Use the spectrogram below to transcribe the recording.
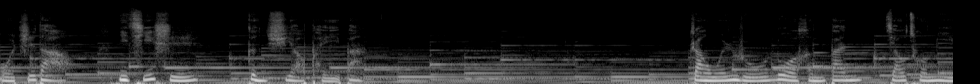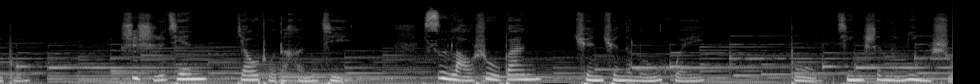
我知道，你其实更需要陪伴。掌纹如落痕般交错密布，是时间雕琢的痕迹；似老树般圈圈的轮回，不今生的命数。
